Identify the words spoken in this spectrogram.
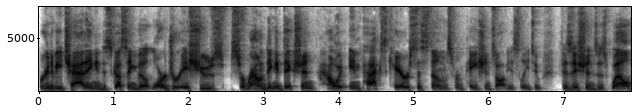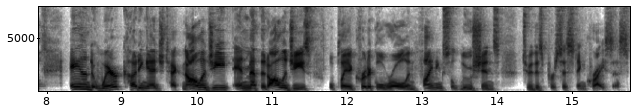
We're going to be chatting and discussing the larger issues surrounding addiction, how it impacts care systems from patients, obviously, to physicians as well, and where cutting edge technology and methodologies will play a critical role in finding solutions to this persisting crisis.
